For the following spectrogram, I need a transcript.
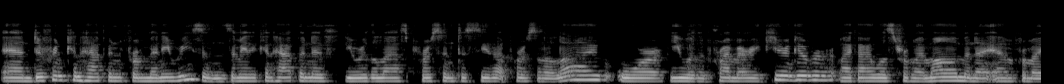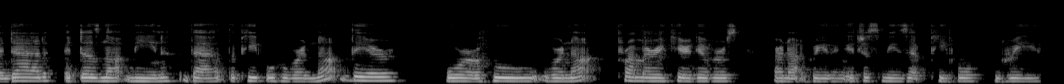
And different can happen for many reasons. I mean, it can happen if you were the last person to see that person alive, or you were the primary caregiver, like I was for my mom and I am for my dad. It does not mean that the people who were not there or who were not primary caregivers are not grieving. It just means that people grieve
